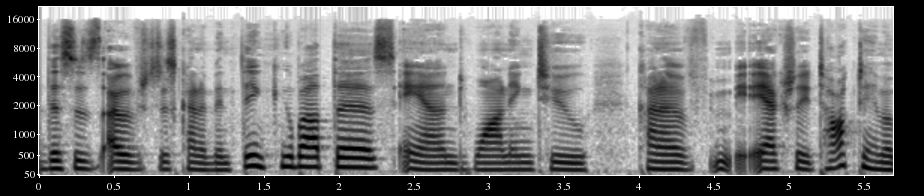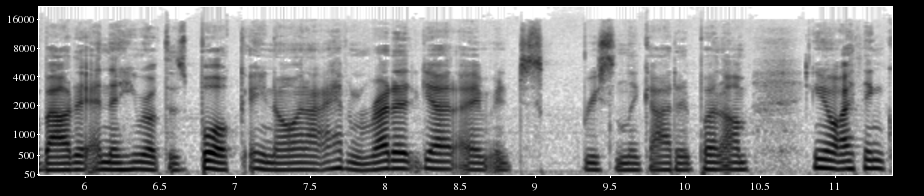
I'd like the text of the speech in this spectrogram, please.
this is I was just kind of been thinking about this and wanting to kind of actually talk to him about it, and then he wrote this book, you know, and I haven't read it yet. I just recently got it, but um, you know, I think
